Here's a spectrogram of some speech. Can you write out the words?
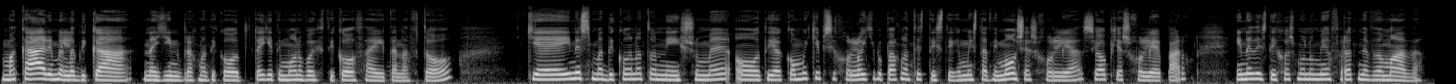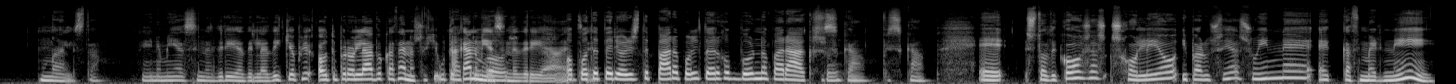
Μακάρι μελλοντικά να γίνει πραγματικότητα, γιατί μόνο βοηθητικό θα ήταν αυτό. Και είναι σημαντικό να τονίσουμε ότι ακόμα και οι ψυχολόγοι που υπάρχουν αυτή τη στιγμή στα δημόσια σχολεία, σε όποια σχολεία υπάρχουν, είναι δυστυχώς μόνο μία φορά την εβδομάδα. Μάλιστα. Είναι μια συνεδρία δηλαδή και όποιο, ό,τι προλάβει ο καθένας, όχι ούτε καν μια συνεδρία. Έτσι. Οπότε περιορίζεται πάρα πολύ το έργο που μπορούν να παράξουν. Φυσικά. φυσικά. Ε, στο δικό σας σχολείο η παρουσία σου είναι ε, καθημερινή;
